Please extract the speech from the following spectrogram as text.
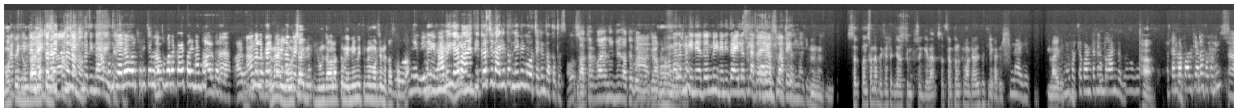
मोर्चे घेऊन जायला तसं लागतं. इथं ना मग. आपण गेल्यावर तरी त्यानं तुम्हाला काय परिणाम झाला त्याचा? आम्हाला काही नाही परिणाम मोर्चा भेटत नाही. घेऊन जावं लागतं नेहमी तुम्ही मोर्चा नेत असतात का नाही, आम्ही हे बा- इकडची लाईनी तर नेहमी मोर्चा घेऊन जातातच हो, सात आठ बायांनी मी जाते आम्हाला महिन्या दोन महिन्यांनी जायलाच लागतं ग्रामपंचायतीमध्ये. हम्म, हम्म. सरपंचांना भेटण्यासाठी ज्यावेळेस तुम्ही गेलात तर सरपंच तुम्हाला त्यावेळेस भेटले का? नाही. नाही मी भेटले फक्त कॉन्टॅक्ट नंबर आणलेलो हा. त्यांना कॉल केला होता कोणी? हा,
